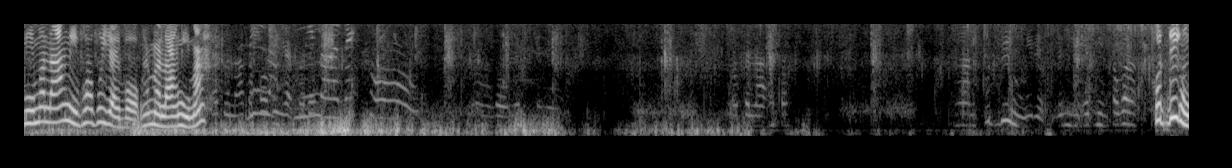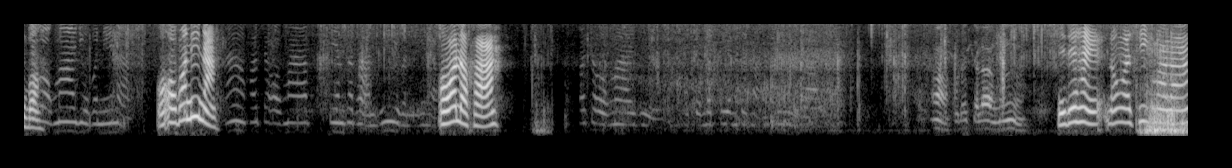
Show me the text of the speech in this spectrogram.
นี่มาล้างนี่พ่อผู้ใหญ่บอกให้มาล้างนี่มะ เอาไปล้างกับพ่อผู้ใหญ่ไปเลยเอาไปล้างไปงานฟุตดิ้งนี่แหละแล้วมีแอดมินเขาว่า พุดดิ้งบ่ออกมาอยู่วันนี้น่ะอ๋อออกมานี่นะอ้าวเขาจะออกมาเตรียมสถานที่วันนี้น่ะอ๋อเหรอคะเขาจะออกมาอยู่เขาจะมาเตรียมสถานที่ไว้อ้าวคนได้จะล้างมือนี่ได้ให้น้องอาชีมาล้าง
